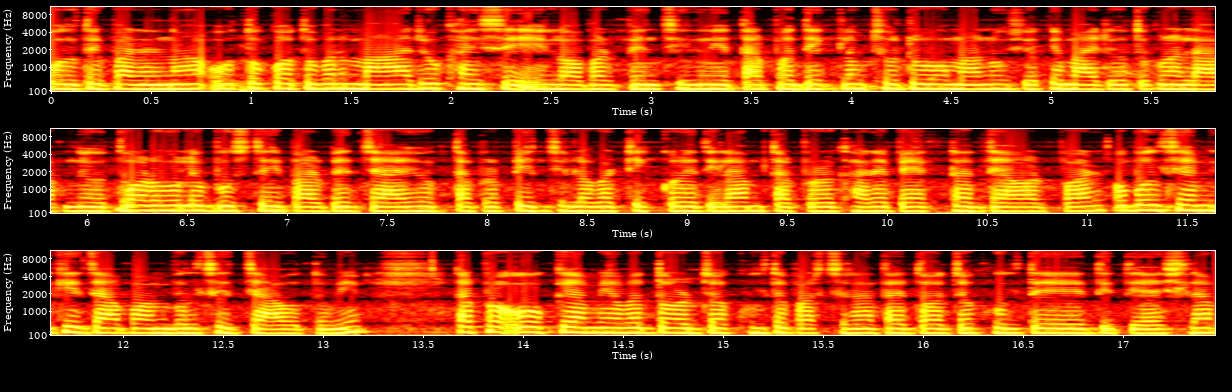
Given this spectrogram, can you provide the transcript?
বলতে পারে না। ও তো কতবার মারও খাইছে এই লবার পেন্সিল নিয়ে। তারপর দেখলাম ছোট মানুষ, ওকে মারিও তো কোনো লাভ নেই। হতো বড় হলে বুঝতেই পারবে। যাই হোক, তারপর পেন্সিল লবার ঠিক করে দিলাম। তারপর ঘাড়ে ব্যাগটা দেওয়ার পর ও বলছে, আমি কি যাব? আমি বলছি, যাও তুমি। তারপর ওকে আমি আবার দরজা খুলতে পারছি না, তাই দরজা খুলতে দিতে আসলাম।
